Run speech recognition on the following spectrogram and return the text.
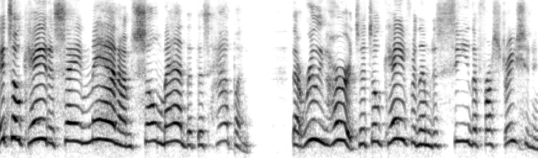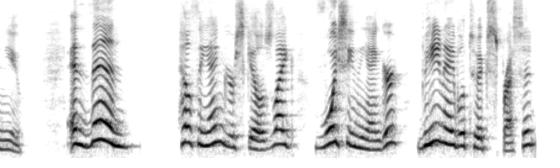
It's okay to say, man, I'm so mad that this happened that really hurts. It's okay for them to see the frustration in you. And then healthy anger skills like voicing the anger, being able to express it,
